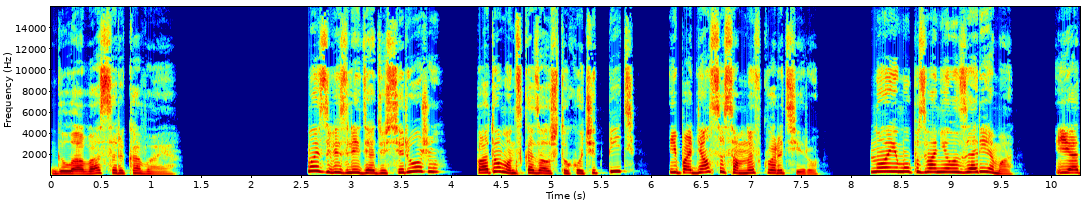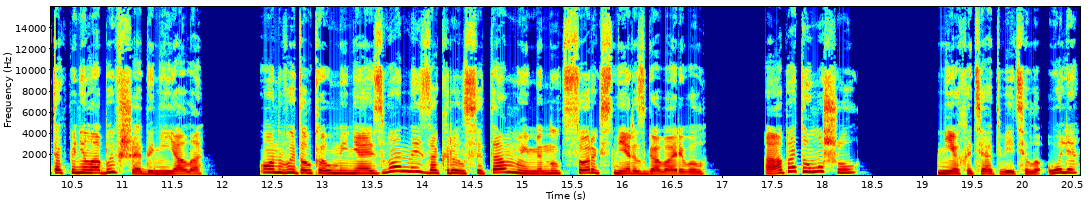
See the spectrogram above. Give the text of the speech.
Глава сороковая. Мы завезли дядю Сережу, потом он сказал, что хочет пить, и поднялся со мной в квартиру. Но ему позвонила Зарема, я так поняла, бывшая Данияла. Он вытолкал меня из ванной, закрылся там и минут сорок с ней разговаривал. А потом ушел. Нехотя ответила Оля,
